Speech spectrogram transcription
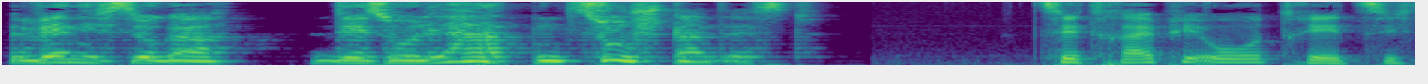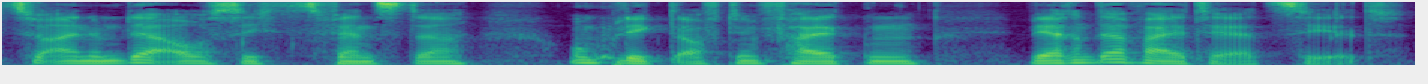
wenn nicht sogar desolaten Zustand ist. C3PO dreht sich zu einem der Aussichtsfenster und blickt auf den Falken, während er weitererzählt.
